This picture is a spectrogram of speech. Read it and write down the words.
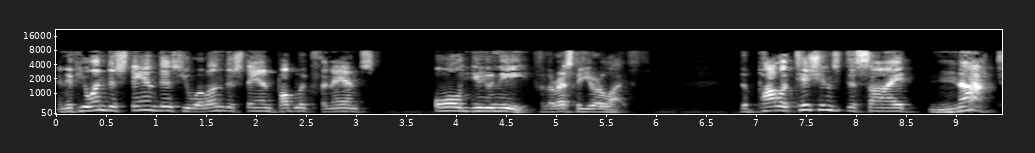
And if you understand this, you will understand public finance all you need for the rest of your life. The politicians decide not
